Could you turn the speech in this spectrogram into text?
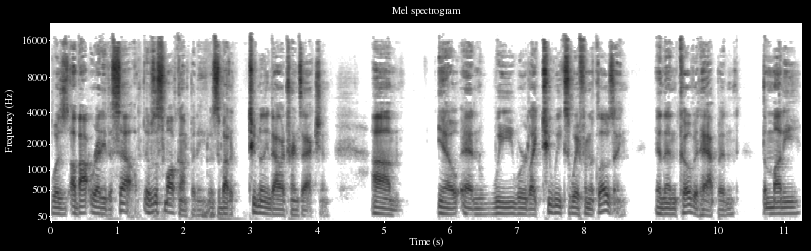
was about ready to sell. It was a small company. It was about a two million dollar transaction, um, you know, and we were like two weeks away from the closing, and then COVID happened. The money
